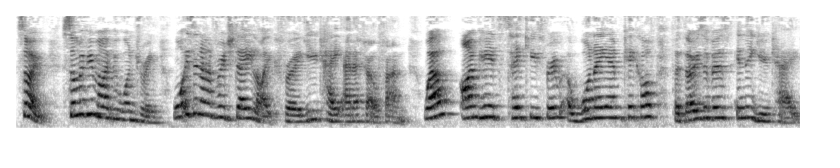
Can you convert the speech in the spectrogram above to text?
So, some of you might be wondering, what is an average day like for a UK NFL fan? Well, I'm here to take you through a 1am kickoff for those of us in the UK.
